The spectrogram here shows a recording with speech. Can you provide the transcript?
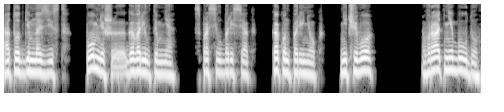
А тот гимназист, помнишь, э, говорил ты мне, спросил Борисяк. Как он паренек? Ничего? Врать не буду,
